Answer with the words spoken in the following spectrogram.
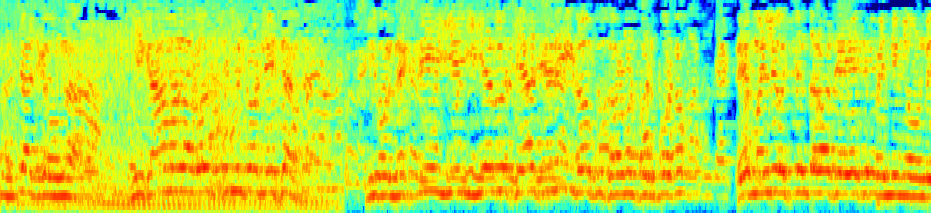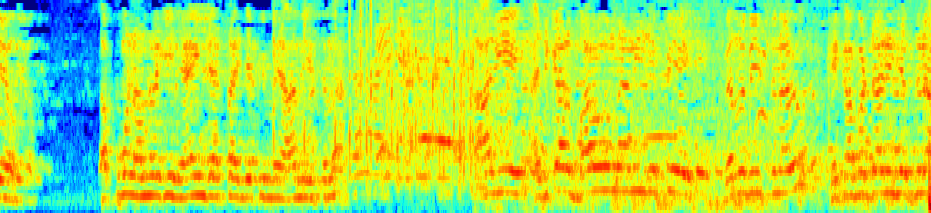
ఇన్ఛార్జ్గా ఉన్నా ఈ గ్రామాల్లో రోజు సిమెంట్ రోడ్లు వేసాం నెక్స్ట్ ఇయర్లో చేయాల్సింది ఈ లోపు గవర్నమెంట్ పడిపోవటం. రేపు మళ్ళీ వచ్చిన తర్వాత ఏదైతే పెండింగ్లో ఉండేవో తప్పకుండా అందరికీ న్యాయం చేస్తా అని చెప్పి మేము హామీ ఇస్తున్నా. అది అధికార బలం ఉందని చెప్పి విర్రబీస్తున్నారు నేను కబడ్డాని చెప్తున్నా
